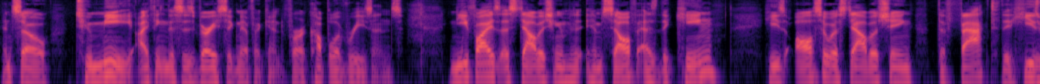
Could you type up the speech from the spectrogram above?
And so, to me, I think this is very significant for a couple of reasons. Nephi's establishing himself as the king he's also establishing the fact that he's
